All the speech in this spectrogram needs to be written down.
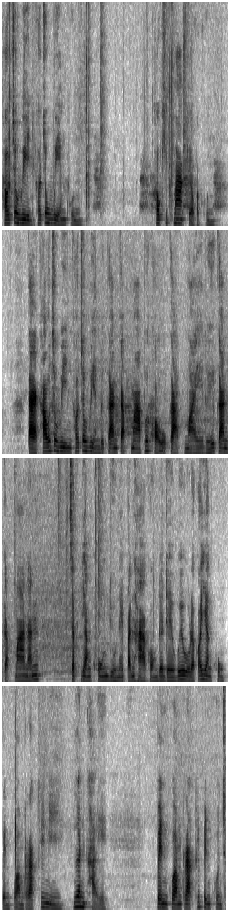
เขาจะวีนเขาจะเหวี่ยงคุณ เขาคิดมากเกี่ยวกับคุณ แต่เขาจะวีนเขาจะเหวี่ยงหรือการกลับมาเพื่อขอโอกาสใหม่ หรือการกลับมานั้น จะยังคงอยู่ในปัญหาของ The Devil แล้วก็ยังคงเป็นความรักที่มีเงื่อนไข เป็นความรักที่เป็นคนฉ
